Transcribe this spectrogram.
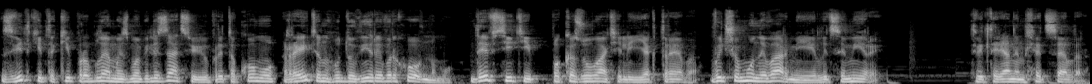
Звідки такі проблеми з мобілізацією при такому рейтингу довіри Верховному? Де всі ті показувателі, як треба? Ви чому не в армії, лицеміри? Твітерянин Хетцелер.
